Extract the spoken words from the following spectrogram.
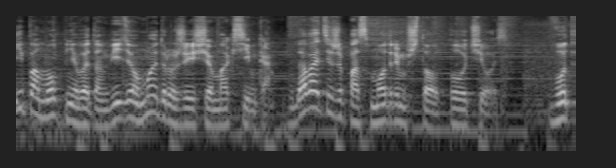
и помог мне в этом видео мой дружище Максимка. Давайте же посмотрим, что получилось. Вот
